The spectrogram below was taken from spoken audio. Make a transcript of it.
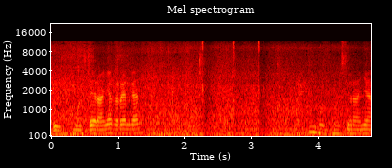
Tuh, monsteranya keren kan? Tuh, monsteranya.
